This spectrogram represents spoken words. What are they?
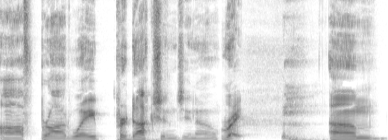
off broadway productions you know? Right. Um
